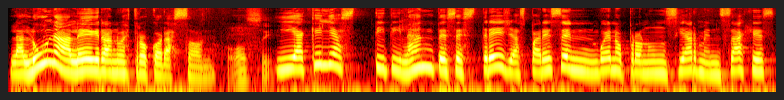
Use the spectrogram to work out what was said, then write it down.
La luna alegra nuestro corazón. Oh, sí. Y aquellas titilantes estrellas parecen, bueno, pronunciar mensajes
